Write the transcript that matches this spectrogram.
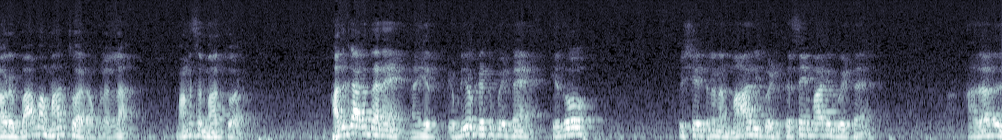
அவர் பாபா மாற்றுவார் அவங்களெல்லாம். மனசை மாற்றுவார் அதுக்காக தானே நான் எப்படியோ கெட்டு போயிட்டேன். ஏதோ விஷயத்தில் நான் மாறி போயிட்டேன் திசை மாறி போயிட்டேன். அதாவது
